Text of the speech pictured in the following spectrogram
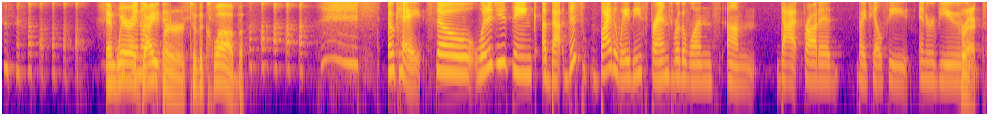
and wear a there. diaper to the club. okay, so what did you think about this? By the way, these friends were the ones um, that frauded by TLC interview. Correct.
